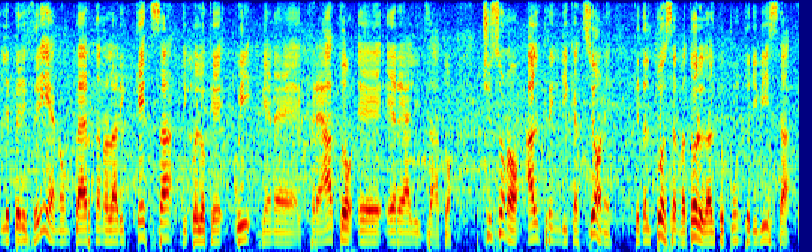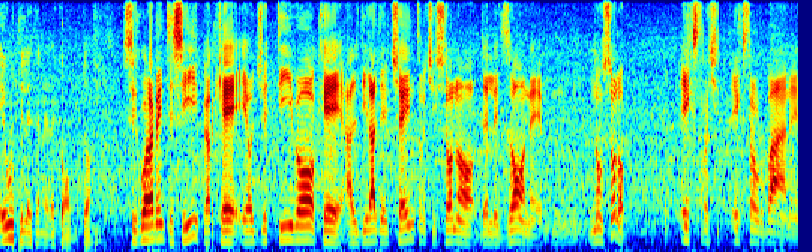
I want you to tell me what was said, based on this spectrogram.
le periferie non perdano la ricchezza di quello che qui viene creato e, e realizzato ci sono altre indicazioni che dal tuo osservatorio, dal tuo punto di vista è utile tenere conto? Sicuramente sì, perché è oggettivo che al di là del centro ci sono delle zone non solo extra, extraurbane,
